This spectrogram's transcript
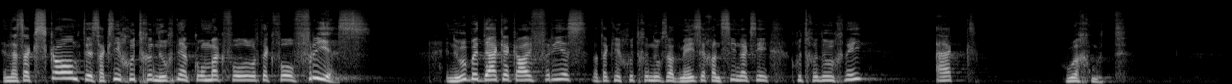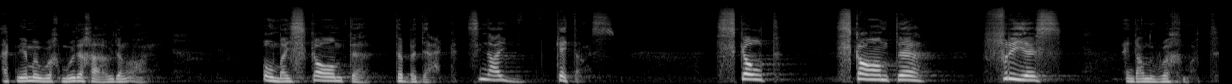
En as ek skaamte is, ek's nie goed genoeg nie, kom ek vol word ek vol vrees. En hoe bedek ek daai vrees wat ek nie goed genoeg is dat mense gaan sien ek sê goed genoeg nie? Ek hoogmoed. Ek neem 'n hoogmoedige houding aan om my skaamte te bedek. sien daai kettinge. Skuld, skaamte, vrees en dan hoogmoed.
